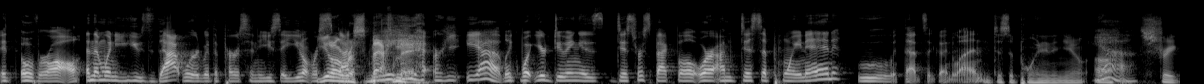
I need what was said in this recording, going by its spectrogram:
it overall. And then when you use that word with a person, you say you don't respect You don't respect me. or yeah, like what you're doing is disrespectful or I'm disappointed. Ooh, that's a good one. Disappointed in you. Oh, Yeah. straight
